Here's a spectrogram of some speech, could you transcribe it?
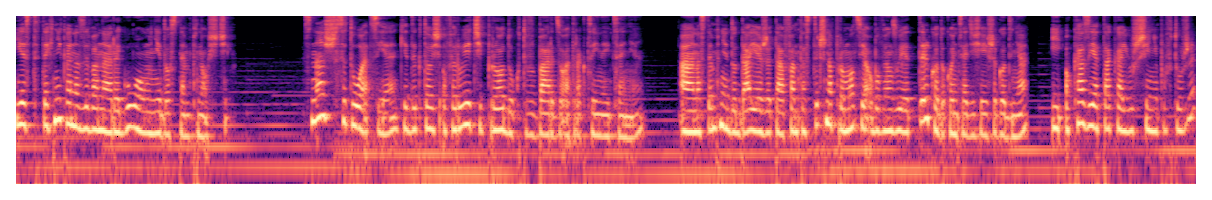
jest technika nazywana regułą niedostępności. Znasz sytuację, kiedy ktoś oferuje ci produkt w bardzo atrakcyjnej cenie, a następnie dodaje, że ta fantastyczna promocja obowiązuje tylko do końca dzisiejszego dnia i okazja taka już się nie powtórzy?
